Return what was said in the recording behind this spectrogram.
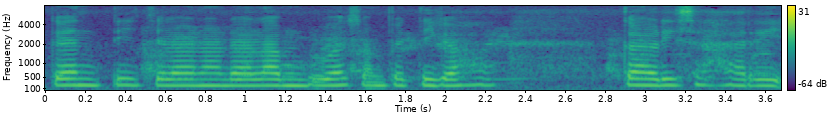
ganti celana dalam 2-3 kali sehari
